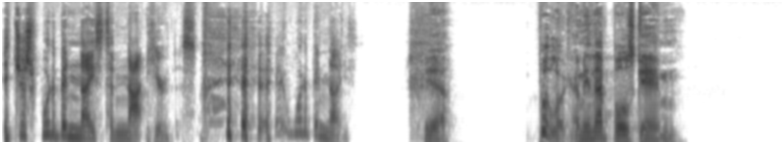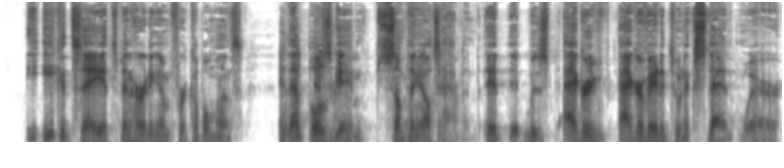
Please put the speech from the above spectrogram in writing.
it just would have been nice to not hear this. it would have been nice. Yeah. But look, I mean, that Bulls game, he, he could say it's been hurting him for a couple months. It that Bulls different. game, something else looked happened. It it was aggra- aggravated to an extent where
